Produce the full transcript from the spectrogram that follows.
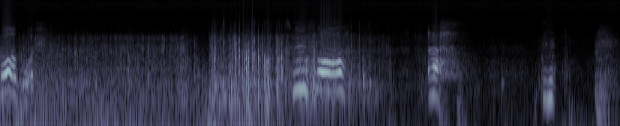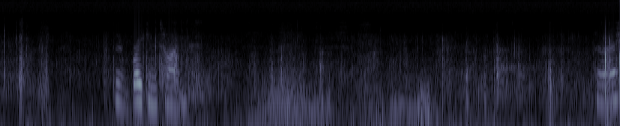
Oh boy. Too far. Ah. Didn't didn't brake in time. Alright.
